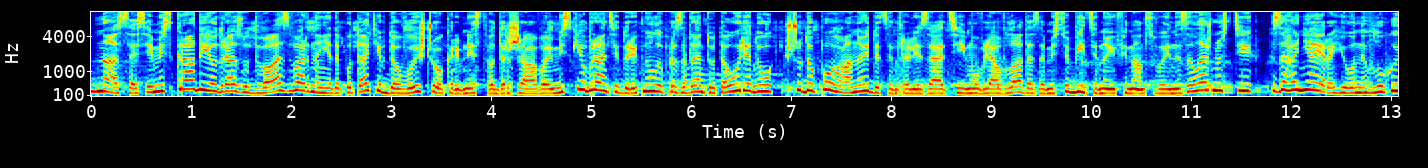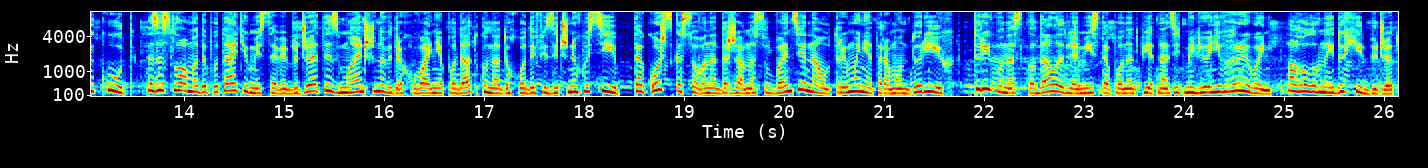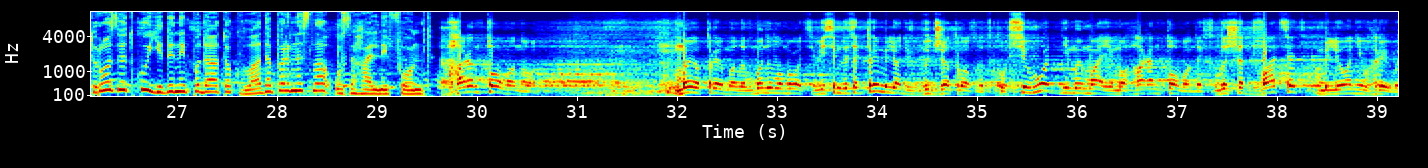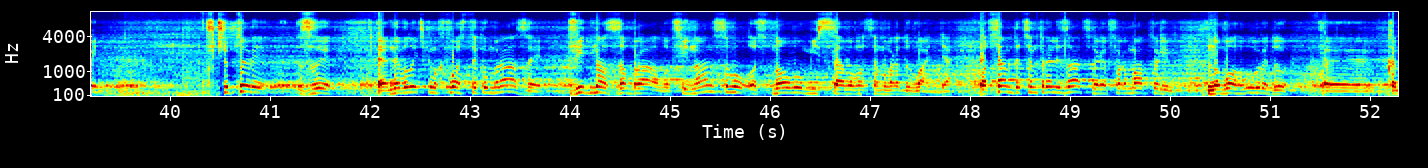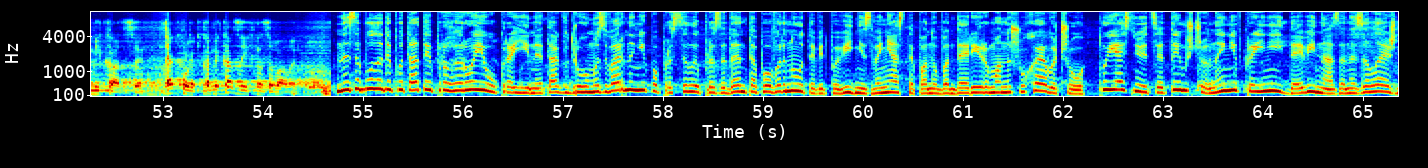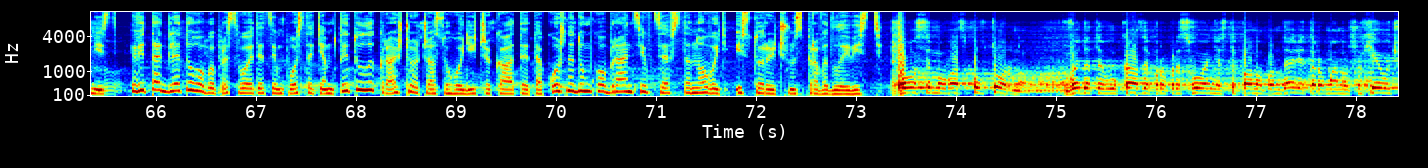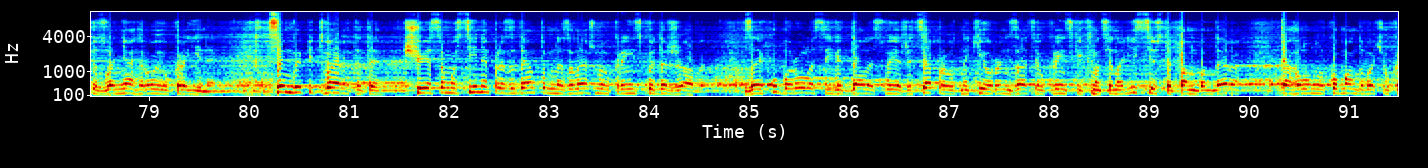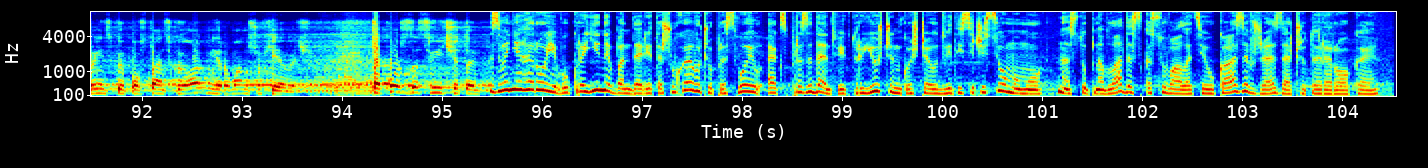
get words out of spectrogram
Одна сесія міськради і одразу два звернення депутатів до вищого керівництва держави. Міські обранці дорікнули президенту та уряду щодо поганої децентралізації. Мовляв, влада замість обіцяної фінансової незалежності заганяє регіони в глухий кут. За словами депутатів, місцеві бюджети зменшено відрахування податку на доходи фізичних осіб. Також скасована державна субвенція на утримання та ремонт доріг. Торік вона складала для міста понад 15 мільйонів гривень. А головний дохід бюджету розвитку єдиний податок влада перенесла у загальний фонд. Гарантовано ми отримали в минулому році 83 мільйонів бюджет розвитку. Сьогодні ми маємо гарантованих лише 20 мільйонів гривень. В чотири з е, невеличким хвостиком рази від нас забрало фінансову основу місцевого самоврядування. Оце децентралізація реформаторів нового уряду е, Камікадзе. Так, уряд Камікадзе їх називали. Не забули депутати про героїв України. Так, в другому зверненні попросили президента повернути відповідні звання Степану Бандері і Роману Шухевичу. Пояснюється тим, що нині в країні йде війна за незалежність. Відтак, для того, аби присвоїти цим постатям титули, кращого часу годі й чекати. Також, на думку обранців, це встановить історичну справедливість. Просимо вас повторно видати укази про присвоєння Степану Бандері та Роману Шухевичу звання Герою України. Цим ви підтвердите, що є самостійним президентом незалежної української держави, за яку боролися і віддали своє життя провідники організації українських націоналістів Степан Бандера та головнокомандувач Української повстанської армії Роман Шухевич. Також засвідчите, Звання героїв України Бандері та Шухевичу присвоїв екс-президент Віктор Ющенко ще у 2007-му. Наступна влада скасувала ці укази вже за чотири роки.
